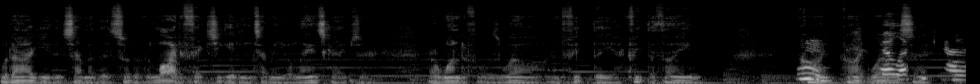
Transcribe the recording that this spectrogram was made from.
would argue that some of the sort of light effects you get in some of your landscapes are, are wonderful as well and fit the fit the theme quite, mm. quite well. well so. think, uh,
